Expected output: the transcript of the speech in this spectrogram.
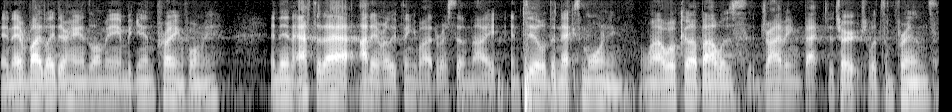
and everybody laid their hands on me and began praying for me. And then after that, I didn't really think about it the rest of the night until the next morning. When I woke up, I was driving back to church with some friends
